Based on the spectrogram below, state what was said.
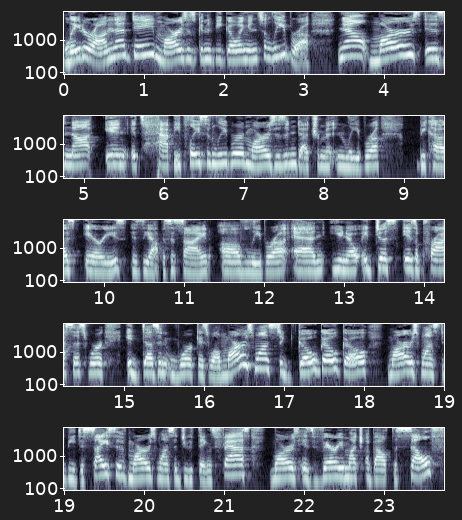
Later on that day, Mars is going to be going into Libra. Now, Mars is not in its happy place in Libra. Mars is in detriment in Libra because Aries is the opposite sign of Libra. And, you know, it just is a process where it doesn't work as well. Mars wants to go, go, go. Mars wants to be decisive. Mars wants to do things fast. Mars is very much about the self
